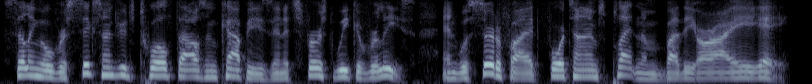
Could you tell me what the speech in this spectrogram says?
selling over 612,000 copies in its first week of release, and was certified four times platinum by the RIAA.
